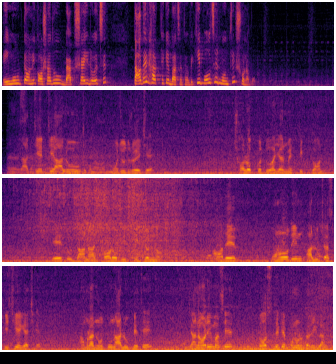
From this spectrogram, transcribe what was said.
এই মুহূর্তে অনেক অসাধু ব্যবসায়ী রয়েছে তাদের হাত থেকে বাঁচাতে হবে। কি বলছেন মন্ত্রী? শোনাবো। রাজ্যের যে আলু মজুদ রয়েছে, ছ লক্ষ দু হাজার মেট্রিক টন যেহেতু দানা, ঝড় ও বৃষ্টির জন্য আমাদের পনেরো দিন আলু চাষ পিছিয়ে গেছে, আমরা নতুন আলু পেতে জানুয়ারি মাসের দশ থেকে পনেরো তারিখ লাগবে।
